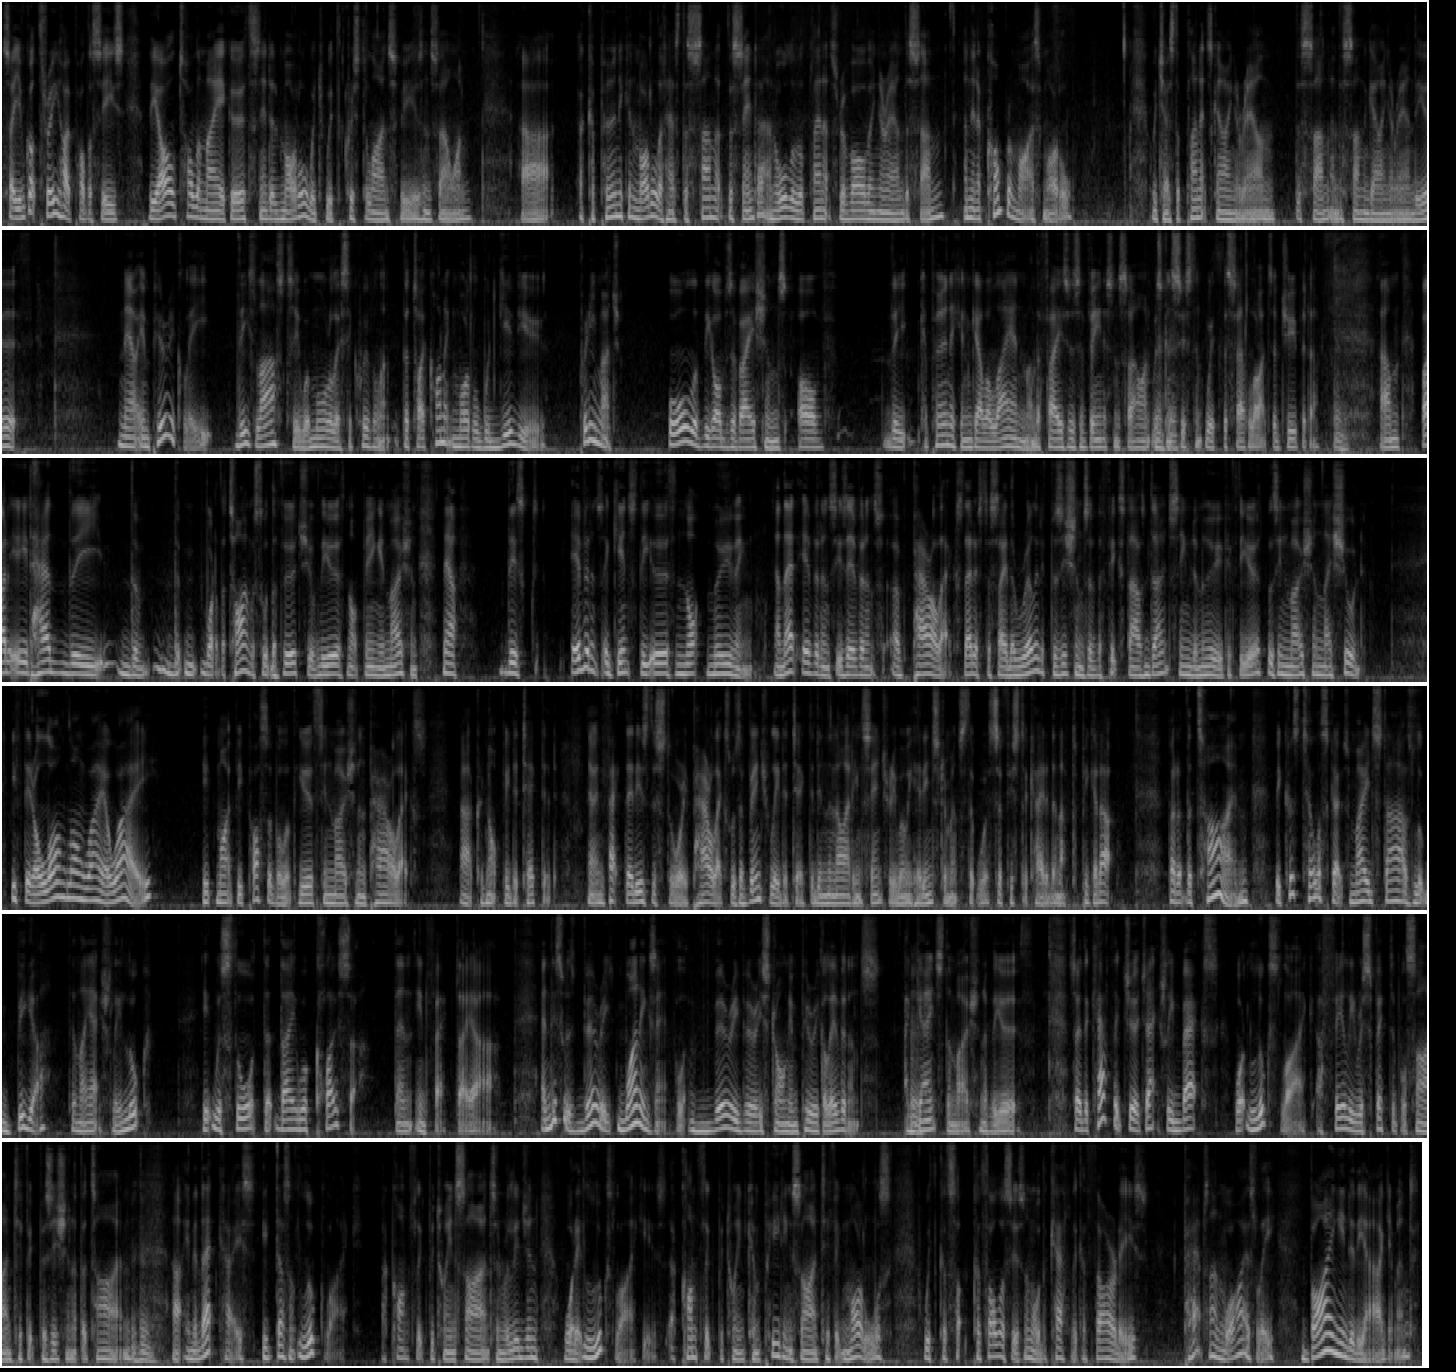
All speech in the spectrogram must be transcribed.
So you've got three hypotheses: the old Ptolemaic Earth-centered model, which with crystalline spheres and so on. Uh, a Copernican model that has the sun at the center and all of the planets revolving around the sun, and then a compromise model, which has the planets going around the sun and the sun going around the earth. Now, empirically, these last two were more or less equivalent. The Tychonic model would give you pretty much all of the observations of the Copernican Galilean one, the phases of Venus and so on, was Mhm. consistent with the satellites of Jupiter. Mm. Um, but it had the, the, the what at the time was thought the virtue of the Earth not being in motion. Now, there's evidence against the Earth not moving, and that evidence is evidence of parallax. That is to say, the relative positions of the fixed stars don't seem to move. If the Earth was in motion, they should. If they're a long, long way away, it might be possible that the Earth's in motion and parallax uh, could not be detected. Now, in fact, that is the story. Parallax was eventually detected in the 19th century when we had instruments that were sophisticated enough to pick it up. But at the time, because telescopes made stars look bigger than they actually look, it was thought that they were closer than in fact they are. And this was very one example of very, very strong empirical evidence Hmm. against the motion of the Earth. So the Catholic Church actually backs what looks like a fairly respectable scientific position at the time. Mhm. Uh, and in that case, it doesn't look like a conflict between science and religion. What it looks like is a conflict between competing scientific models with Catholicism or the Catholic authorities, perhaps unwisely, buying into the argument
